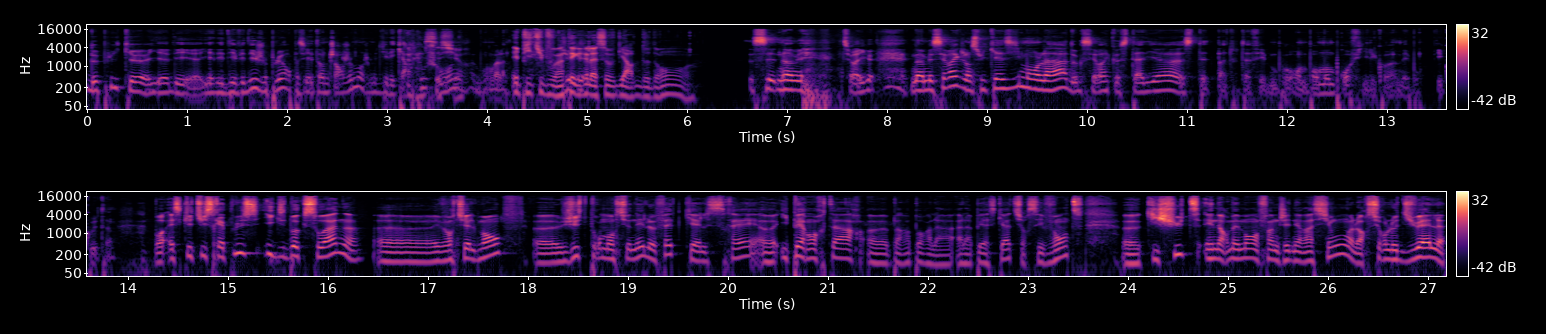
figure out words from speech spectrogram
depuis qu'il y, a des, y a des DVD, je pleure parce qu'il y a tant de chargement. Je me dis les cartouches. sûr. Bon, voilà. Et puis tu pouvais intégrer la sauvegarde dedans. Non mais tu rigoles. Non mais c'est vrai que j'en suis quasiment là, donc c'est vrai que Stadia c'est peut-être pas tout à fait pour, mon profil quoi. Mais bon, écoute. Hein. Bon, est-ce que tu serais plus Xbox One euh, éventuellement, euh, juste pour mentionner le fait qu'elle serait euh, hyper en retard par rapport à la, à la, PS4 sur ses ventes qui chutent énormément en fin de génération. Alors sur le duel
